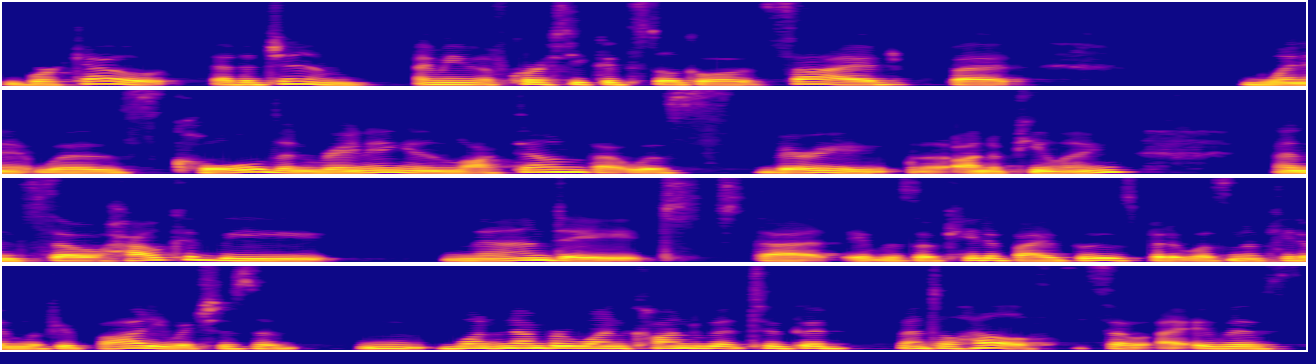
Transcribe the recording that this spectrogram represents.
work out at a gym. I mean, of course, you could still go outside, but when it was cold and raining and lockdown, that was very unappealing. And so, how could we mandate that it was okay to buy booze, but it wasn't okay to move your body, which is a one number one conduit to good mental health? So I, it was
